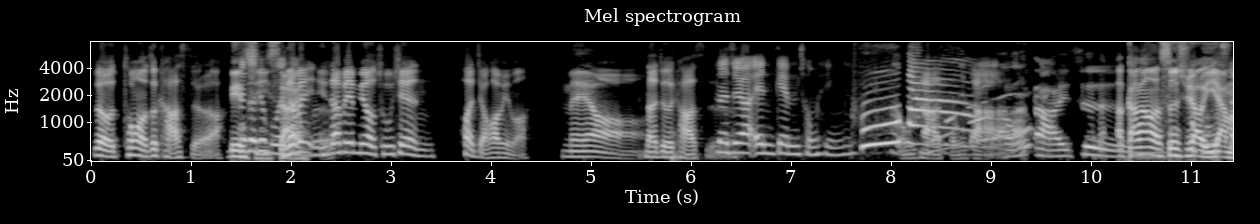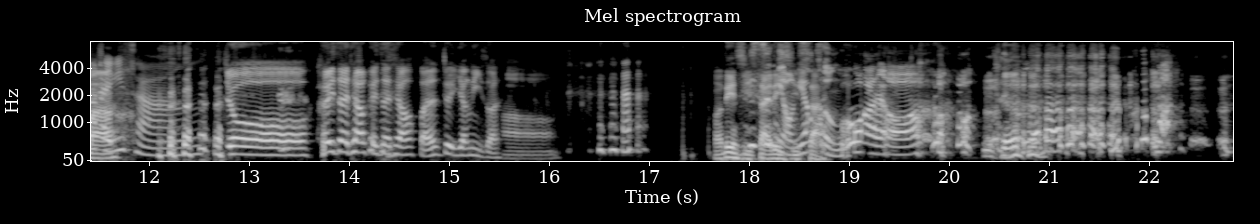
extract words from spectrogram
对，通常就卡死了啦。练习那个就不会赛你那边你那边没有出现换角画面吗？没有，那就是卡死了。那就要 end game 重新重打重打，重打一次啊，刚刚的顺序要一样吗再？一场，就可以再挑，可以再挑，反正就一样逆转。哦，哦，练习赛，练习赛，鸟很坏哦。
